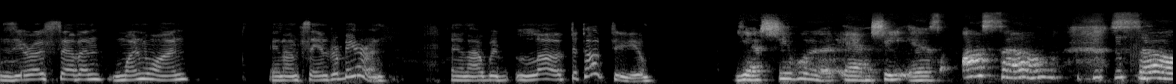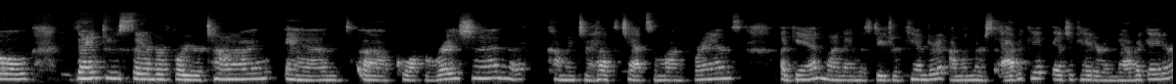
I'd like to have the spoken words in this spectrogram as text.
0711. And I'm Sandra Barron. And I would love to talk to you. Yes, she would. And she is awesome. so thank you, Sandra, for your time and uh, cooperation coming to Health Chats Among Friends. Again, my name is Deidre Kindred. I'm a nurse advocate, educator, and navigator.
